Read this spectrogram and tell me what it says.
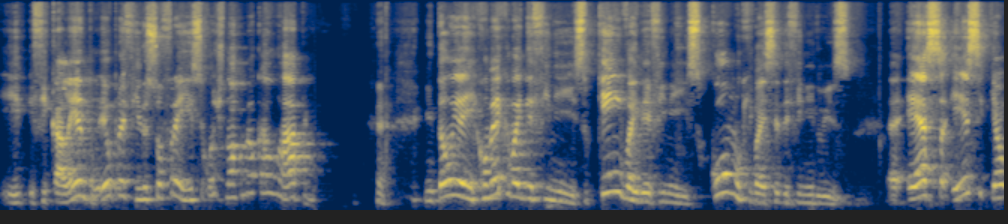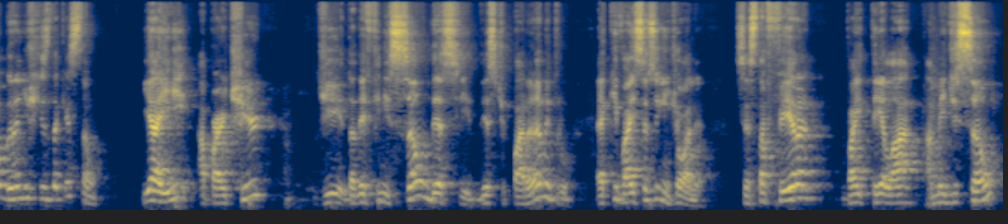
e, e, ficar lento, eu prefiro sofrer isso e continuar com meu carro rápido. Então, e aí, como é que vai definir isso? Quem vai definir isso? Como que vai ser definido isso? É, essa, esse que é o grande X da questão. E aí, a partir de, da definição desse, deste parâmetro, é que vai ser o seguinte: olha, sexta-feira vai ter lá a medição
